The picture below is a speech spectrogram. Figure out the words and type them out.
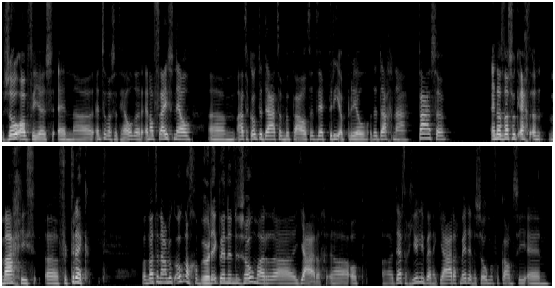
zo obvious. En, uh, en toen was het helder. En al vrij snel um, had ik ook de datum bepaald. Het werd 3 april, de dag na Pasen. En dat was ook echt een magisch uh, vertrek. Want wat er namelijk ook nog gebeurde, ik ben in de zomer uh, jarig. op 30 juli ben ik jarig, midden in de zomervakantie. En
